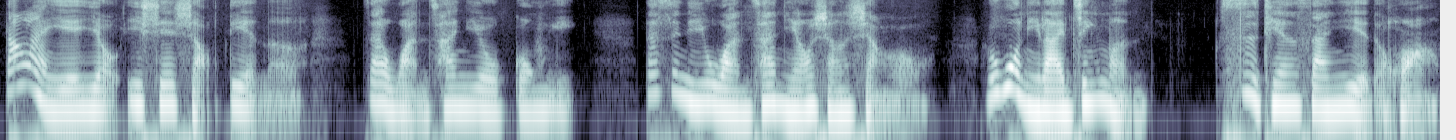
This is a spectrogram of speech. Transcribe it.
当然也有一些小店呢，在晚餐也有供应，但是你晚餐你要想想哦，如果你来金门四天三夜的话，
